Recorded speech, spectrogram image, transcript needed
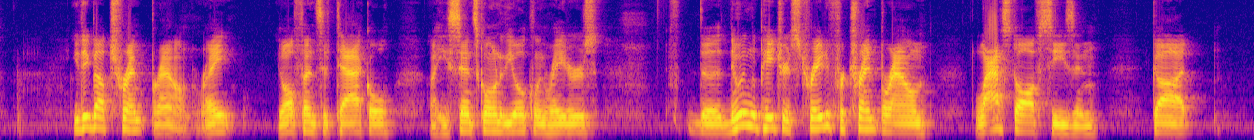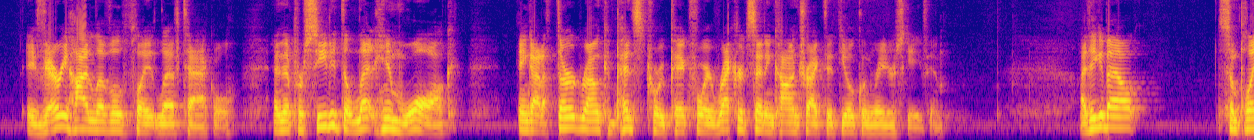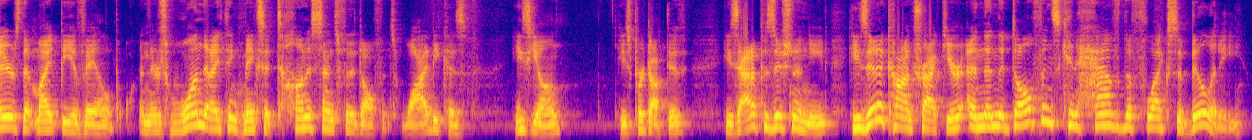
You think about Trent Brown, right? The offensive tackle. Uh, he's since going to the Oakland Raiders. The New England Patriots traded for Trent Brown last offseason got a very high level of play at left tackle, and then proceeded to let him walk and got a third round compensatory pick for a record setting contract that the Oakland Raiders gave him. I think about some players that might be available, and there's one that I think makes a ton of sense for the Dolphins. Why? Because he's young, he's productive, he's at a position of need, he's in a contract year, and then the Dolphins can have the flexibility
